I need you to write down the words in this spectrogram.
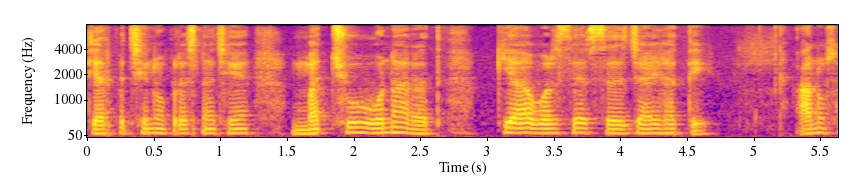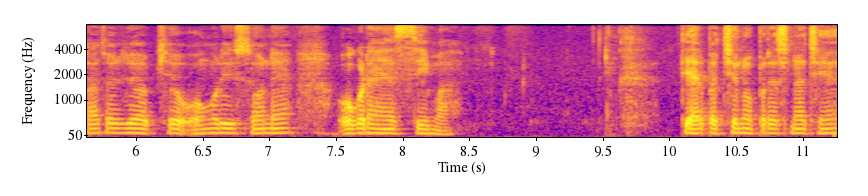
ત્યાર પછીનો પ્રશ્ન છે મચ્છુ વનારત કયા વર્ષે સર્જાઈ હતી? આનો સાચો જવાબ છે ઓગણીસો ને ઓગણએંસીમાં ત્યાર પછીનો પ્રશ્ન છે,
